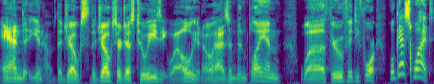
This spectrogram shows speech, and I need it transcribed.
And you know the jokes the jokes are just too easy. Well you know hasn't been playing uh, through 54 well guess what?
